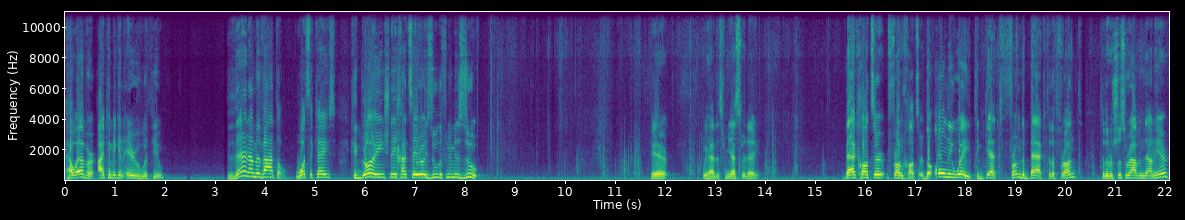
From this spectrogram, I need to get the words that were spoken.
however, I can make an Erev with you, then I'm mevatel. What's the case? Here, we had this from yesterday. Back chotzer, front chotzer. The only way to get from the back to the front, to the Rishus Rabbim down here,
